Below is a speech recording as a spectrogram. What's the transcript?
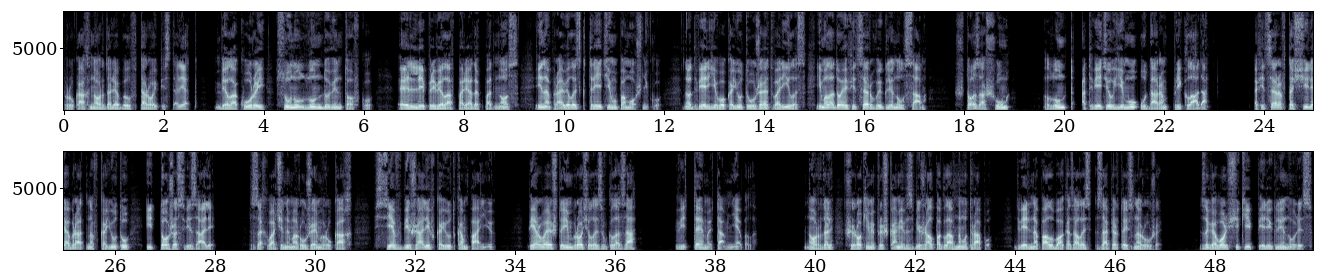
В руках Нордаля был второй пистолет. Белокурый сунул Лунду винтовку. Элли привела в порядок поднос и направилась к третьему помощнику. Но дверь его каюты уже отворилась, и молодой офицер выглянул сам. «Что за шум?» Лунд ответил ему ударом приклада. Офицеров тащили обратно в каюту и тоже связали. С захваченным оружием в руках все вбежали в кают-компанию. Первое, что им бросилось в глаза, Витемы там не было. Нордаль широкими прыжками взбежал по главному трапу. Дверь на палубу оказалась запертой снаружи. Заговорщики переглянулись.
